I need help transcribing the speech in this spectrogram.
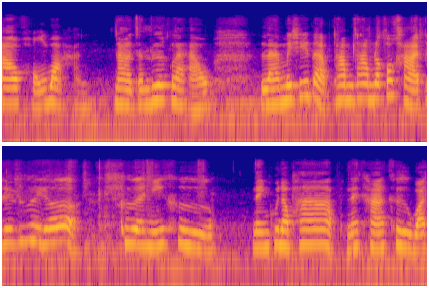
าวของหวาน นางจะเลือกแล้ว และไม่ใช่แบบทำทำแล้วก็ขายไปเรื่อยๆเด้อคืออันนี้คือในนคุณภาพนะคะ คือวัต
